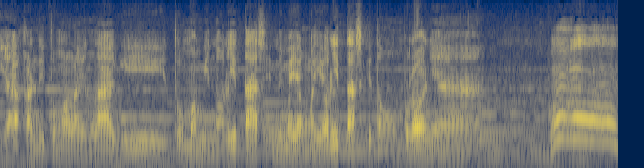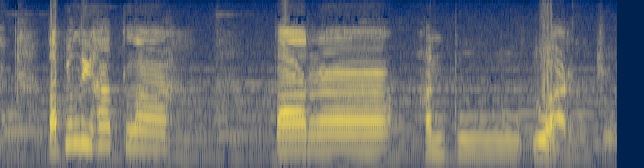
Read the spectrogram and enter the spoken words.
Ya kan itu mah lain lagi. Itu mah minoritas. Ini mah yang mayoritas kita ngobrolnya. Hmm, tapi lihatlah para hantu luar cuy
